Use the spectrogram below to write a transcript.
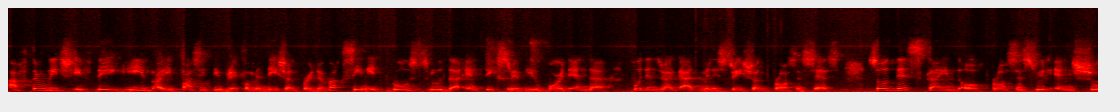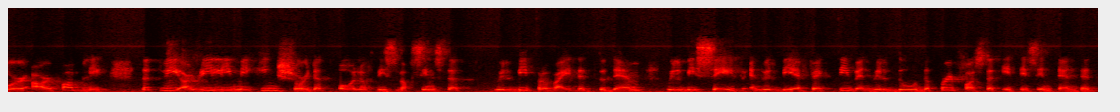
After which, if they give a positive recommendation for the vaccine, it goes through the ethics review board and the Food and Drug Administration processes. So this kind of process will ensure our public that we are really making sure that all of these vaccines that will be provided to them will be safe and will be effective and will do the purpose that it is intended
